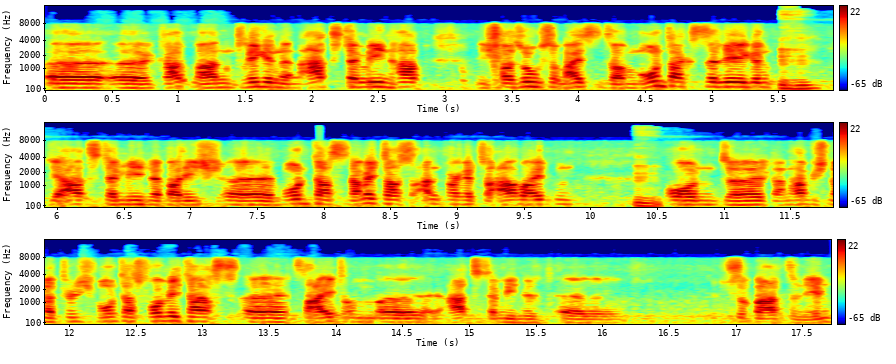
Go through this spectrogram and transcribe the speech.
äh, äh, gerade mal einen dringenden Arzttermin habe. Ich versuche sie meistens auf montags zu legen, mhm. die Arzttermine, weil ich äh, montags nachmittags anfange zu arbeiten. Mhm. Und äh, dann habe ich natürlich montags vormittags äh, Zeit, um äh, Arzttermine zu wahrzunehmen.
